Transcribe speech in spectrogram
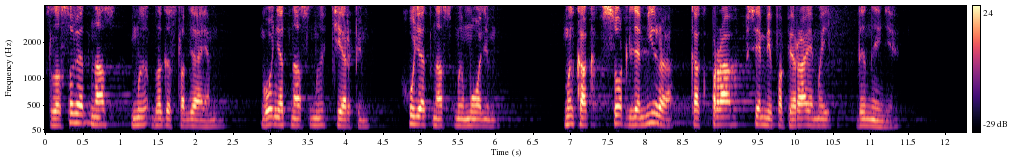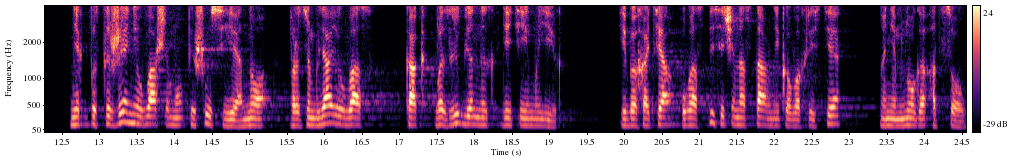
Злословят нас, мы благословляем, гонят нас, мы терпим, хулят нас, мы молим. Мы, как ссор для мира, как прах всеми попираемый до ныне. Не к постыжению вашему пишу сие, но вразумляю вас, как возлюбленных детей моих. Ибо хотя у вас тысячи наставников во Христе, но немного отцов.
